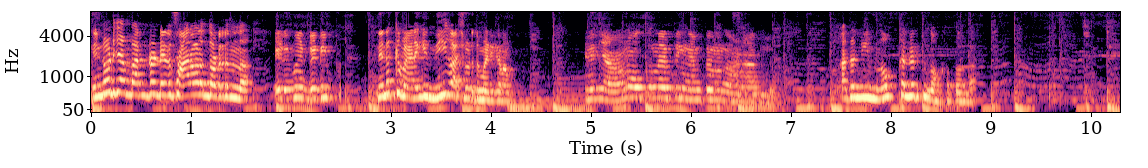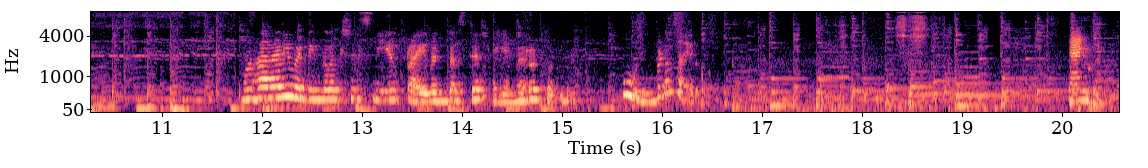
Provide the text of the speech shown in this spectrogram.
നിന്നോട് ഞാൻ പറഞ്ഞിട്ടുണ്ട് സാധനങ്ങളും തുടരുന്നു. നിനക്ക് വേണമെങ്കിൽ നീ കാശ് കൊടുത്ത് മേടിക്കണം. ഞാൻ നോക്കുന്നിടത്ത് ഇങ്ങനത്തെ ഒന്നും കാണാറില്ല. അത് നീ നോക്കുന്നിടത്ത് നോക്കത്തോണ്ട Maharani wedding collections near private bus അയ്യമ്പേർ റോഡ് തൊടുപുഴ ഓ ഇവിടെ നിന്നായിരുന്നു. Thank you.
